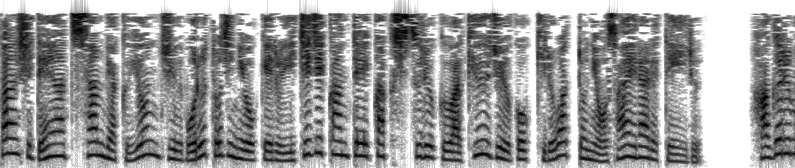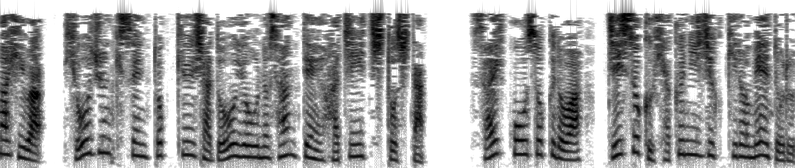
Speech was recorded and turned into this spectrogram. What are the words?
端子電圧 340V 時における1時間定格出力は 95kW に抑えられている。歯車比は標準汽船特急車同様の3.81とした。最高速度は時速 120km。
